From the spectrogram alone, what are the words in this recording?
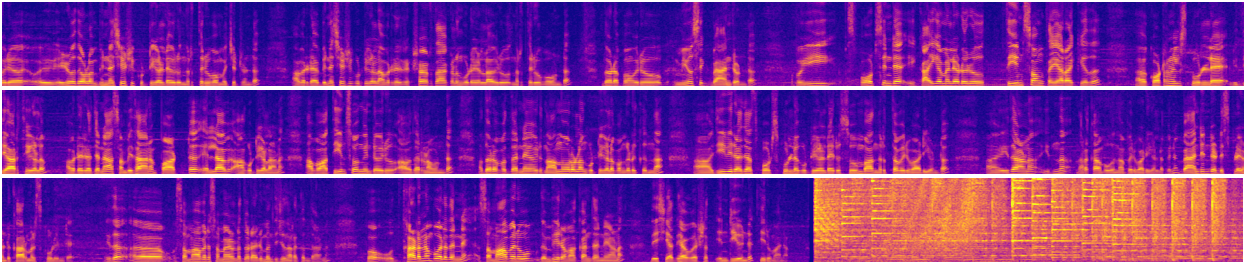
ഒരു എഴുപതോളം ഭിന്നശേഷി കുട്ടികളുടെ ഒരു നൃത്തരൂപം വെച്ചിട്ടുണ്ട്. അവരുടെ ഭിന്നശേഷി കുട്ടികൾ അവരുടെ രക്ഷകർത്താക്കളും കൂടെയുള്ള ഒരു നൃത്തരൂപമുണ്ട്. അതോടൊപ്പം ഒരു മ്യൂസിക് ബാൻഡുണ്ട്. അപ്പോൾ ഈ സ്പോർട്സിന്റെ ഈ കായികമേളയുടെ ഒരു തീം സോങ് തയ്യാറാക്കിയത് ഹിൽ സ്കൂളിലെ വിദ്യാർത്ഥികളും അവരുടെ രചന സംവിധാനം പാട്ട് എല്ലാ ആ കുട്ടികളാണ്. അപ്പോൾ ആ തീം സോങ്ങിന്റെ ഒരു അവതരണമുണ്ട്. അതോടൊപ്പം തന്നെ ഒരു നാനൂറോളം കുട്ടികൾ പങ്കെടുക്കുന്ന ജി വി രാജ സ്പോർട്സ് സ്കൂളിലെ കുട്ടികളുടെ ഒരു സൂംബ നൃത്ത പരിപാടിയുണ്ട്. ഇതാണ് ഇന്ന് നടക്കാൻ പോകുന്ന പരിപാടികളുടെ. പിന്നെ ബാൻഡിന്റെ ഡിസ്പ്ലേ ഉണ്ട് കാർമൽ സ്കൂളിന്റെ. ഇത് സമാപന സമ്മേളനത്തോടനുബന്ധിച്ച് നടക്കുന്നതാണ്. അപ്പോൾ ഉദ്ഘാടനം പോലെ തന്നെ സമാപനവും ഗംഭീരമാക്കാൻ തന്നെയാണ് ദേശീയ അധ്യാപക പരിഷത്ത് എൻ ടി യുവിന്റെ തീരുമാനം.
